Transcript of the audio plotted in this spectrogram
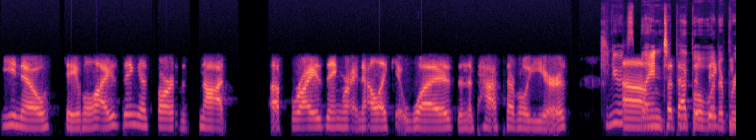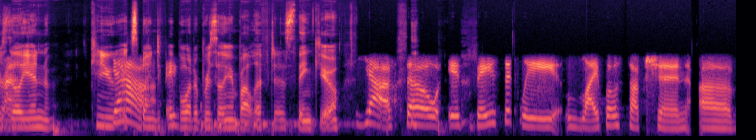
you know stabilizing as far as it's not uprising right now like it was in the past several years. Can you explain um, to people a what a Brazilian? Trend. Can you yeah, explain to people what a Brazilian butt lift is? Thank you. Yeah, so it's basically liposuction of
